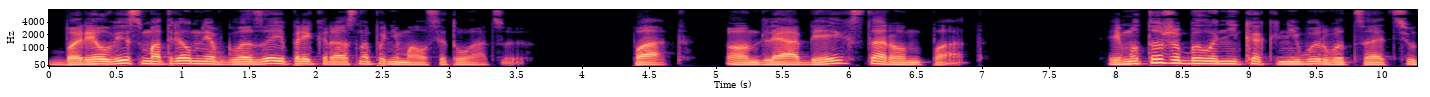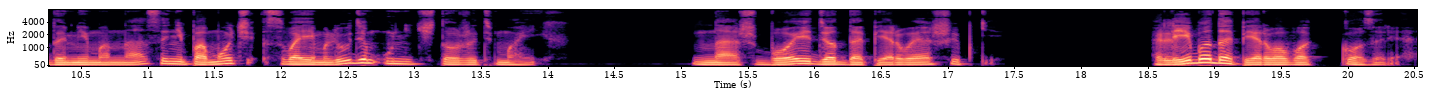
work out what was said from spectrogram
Барелви смотрел мне в глаза и прекрасно понимал ситуацию. Пад. Он для обеих сторон пад. Ему тоже было никак не вырваться отсюда мимо нас и не помочь своим людям уничтожить моих. Наш бой идет до первой ошибки. Либо до первого козыря.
